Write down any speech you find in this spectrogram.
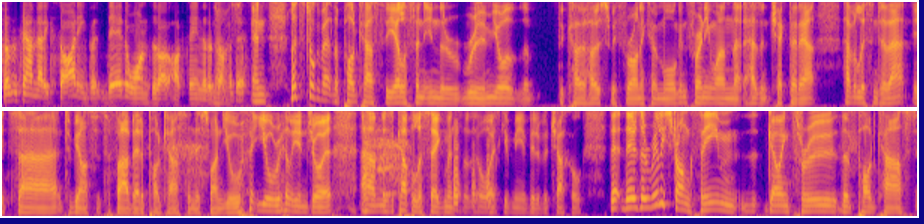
doesn't sound that exciting, but they're the ones that I've seen that have nice. done the best. And let's talk about the podcast, The Elephant in the Room. You're the the co-host with Veronica Morgan. For anyone that hasn't checked that out, have a listen to that. It's uh, to be honest, it's a far better podcast than this one. You'll you'll really enjoy it. Um, there's a couple of segments that always give me a bit of a chuckle. There's a really strong theme going through the podcast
